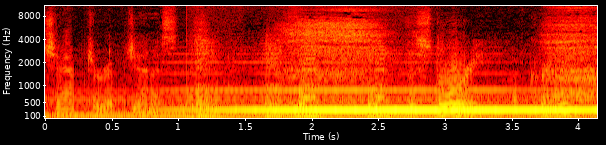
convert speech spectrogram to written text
chapter of Genesis, the story of creation.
